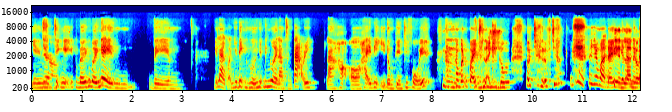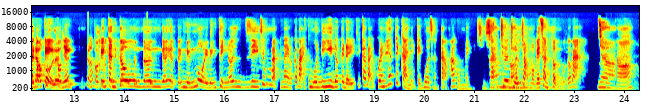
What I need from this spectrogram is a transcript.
thì yeah. chị nghĩ với với nghề về nghĩa là gọi như định hướng những cái người làm sáng tạo đi là họ hay bị đồng tiền chi phối ấy. Ừ. nó vẫn quay trở lại cái câu câu chuyện lúc trước nhưng mà đấy tiền là, là nỗi đau khổ lớn nhất có cái cần câu cái, cái miếng mồi miếng thịnh nó gì trước mặt này mà các bạn cứ muốn đi nhìn nó cái đấy thì các bạn quên hết tất cả những cái nguồn sáng tạo khác của mình bạn chưa chú trọng vào cái sản phẩm của các bạn yeah. đó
